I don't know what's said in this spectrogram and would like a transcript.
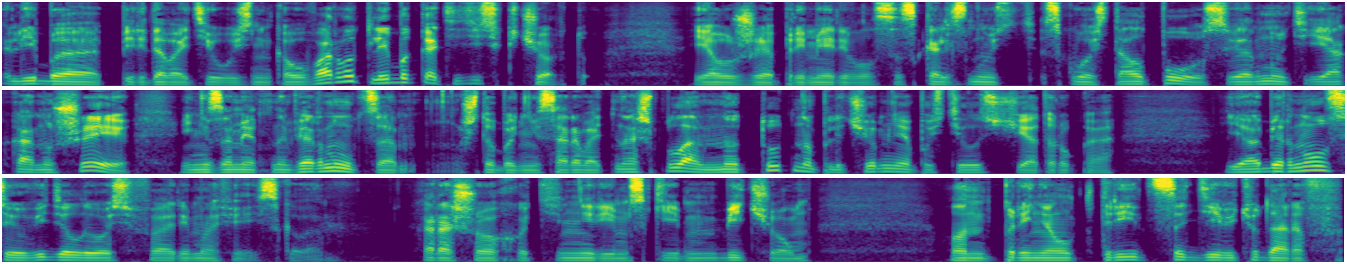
Либо передавайте узника у ворот, либо катитесь к черту. Я уже примеривался скользнуть сквозь толпу, свернуть Иоанну шею и незаметно вернуться, чтобы не сорвать наш план, но тут на плечо мне опустилась чья-то рука. Я обернулся и увидел Иосифа Римофейского. Хорошо, хоть и не римским бичом. Он принял 39 ударов,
